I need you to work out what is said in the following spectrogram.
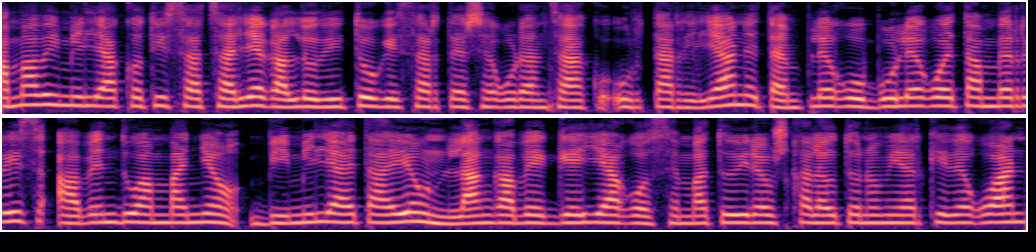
Ama mila kotizatzaile galdu ditu gizarte segurantzak urtarrilan eta enplegu bulegoetan berriz abenduan baino 2000 eta eun langabe gehiago zenbatu dira Euskal Autonomia Erkidegoan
